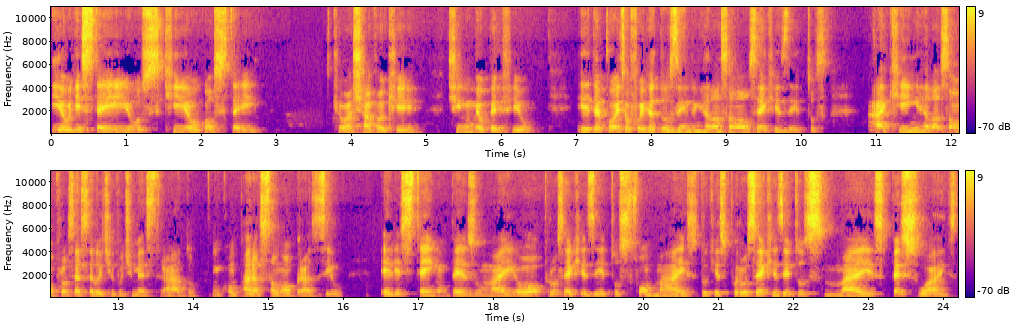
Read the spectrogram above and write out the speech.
E eu listei os que eu gostei, que eu achava que tinha o meu perfil, e depois eu fui reduzindo em relação aos requisitos. Aqui, em relação ao processo seletivo de mestrado, em comparação ao Brasil, eles têm um peso maior para os requisitos formais do que para os requisitos mais pessoais.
